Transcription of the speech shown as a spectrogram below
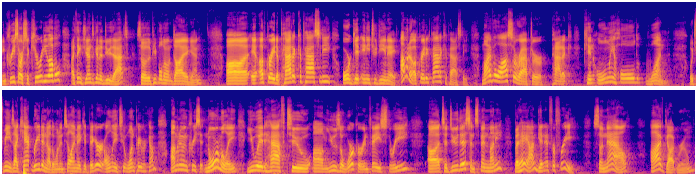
Increase our security level. I think Jen's going to do that so that people don't die again. Uh, upgrade a paddock capacity or get any 2 DNA. I'm going to upgrade a paddock capacity. My Velociraptor paddock can only hold one which means I can't breed another one until I make it bigger. Only two, one paper come. I'm going to increase it. Normally, you would have to um, use a worker in phase three uh, to do this and spend money, but hey, I'm getting it for free. So now I've got room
